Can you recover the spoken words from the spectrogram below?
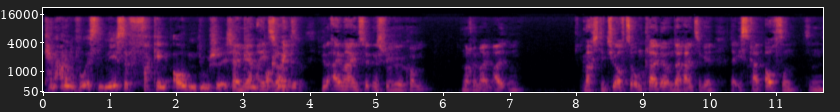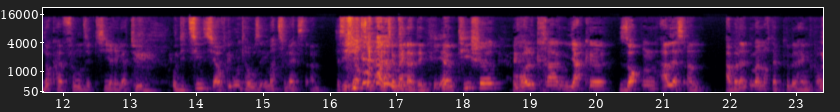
keine Ahnung, wo ist die nächste fucking Augendusche? Ich habe keinen Bock eins. Ich bin einmal ins Fitnessstudio gekommen, noch in meinem alten. Mache ich die Tür auf zur Umkleide, um da reinzugehen. Da ist gerade auch so ein, so ein locker 75-jähriger Typ. Und die ziehen sich ja auch die Unterhose immer zuletzt an. Das ist ja auch so ein alte Männerding. Die haben T-Shirt, Rollkragen, Jacke, Socken, alles an. Aber dann immer noch der Pimmel hängt drauf.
